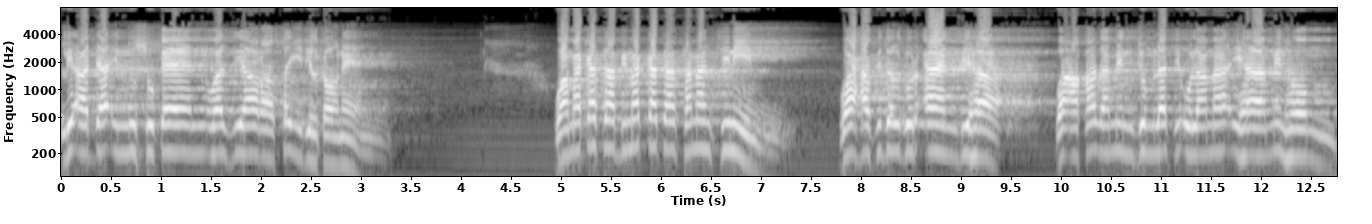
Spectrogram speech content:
لأداء النسكين وزيارة سيد الكونين. ومكث بمكة ثمان سنين وحفظ القرآن بها وأخذ من جملة علمائها منهم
